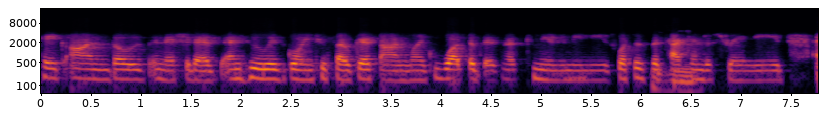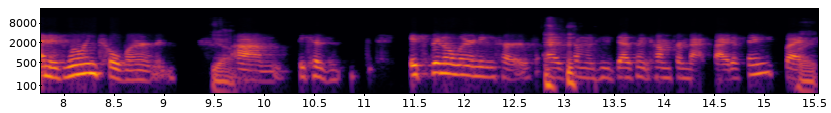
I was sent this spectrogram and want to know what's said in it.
take on those initiatives and who is going to focus on like what the business community needs, what does the tech mm-hmm. industry need, and is willing to learn. Yeah. Um, because it's been a learning curve as someone who doesn't come from that side of things, but right,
